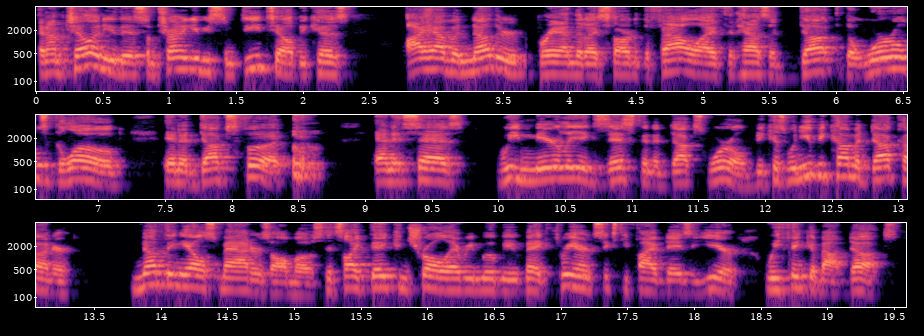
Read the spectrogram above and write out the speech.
and I'm telling you this. I'm trying to give you some detail because I have another brand that I started, the Fowl Life, that has a duck, the world's globe in a duck's foot, and it says, "We merely exist in a duck's world." Because when you become a duck hunter, nothing else matters. Almost, it's like they control every move we make. 365 days a year, we think about ducks.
